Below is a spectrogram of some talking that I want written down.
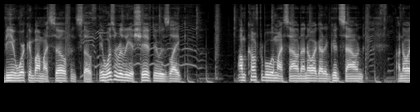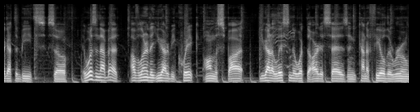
being working by myself and stuff. It wasn't really a shift. It was like I'm comfortable with my sound. I know I got a good sound. I know I got the beats. So it wasn't that bad. I've learned that you got to be quick on the spot. You got to listen to what the artist says and kind of feel the room.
